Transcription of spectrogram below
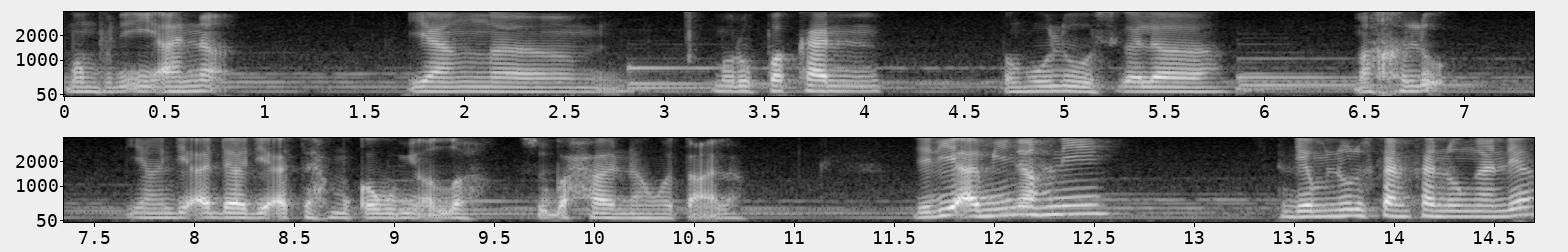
mempunyai anak yang um, merupakan penghulu segala makhluk yang dia ada di atas muka bumi Allah Subhanahu wa taala. Jadi Aminah ni dia meneruskan kandungan dia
